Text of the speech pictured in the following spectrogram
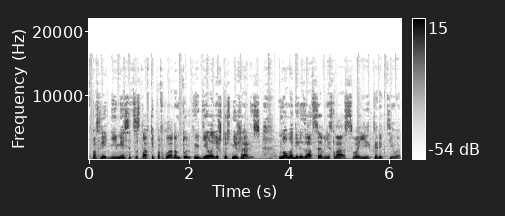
в последние месяцы ставки по вкладам только и делали, что снижались. Но мобилизация внесла свои коррективы.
